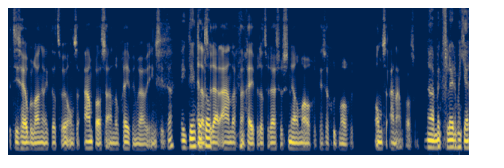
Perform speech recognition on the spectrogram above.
het is heel belangrijk dat we ons aanpassen aan de omgeving waar we in zitten. Ik denk en dat, dat, we daar aandacht aan geven, dat we daar zo snel mogelijk en zo goed mogelijk ons aan aanpassen. Nou, ben ik volledig met je.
